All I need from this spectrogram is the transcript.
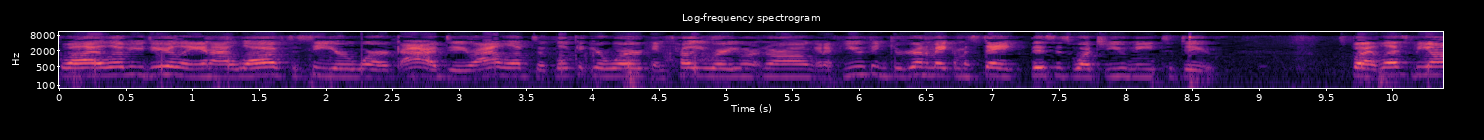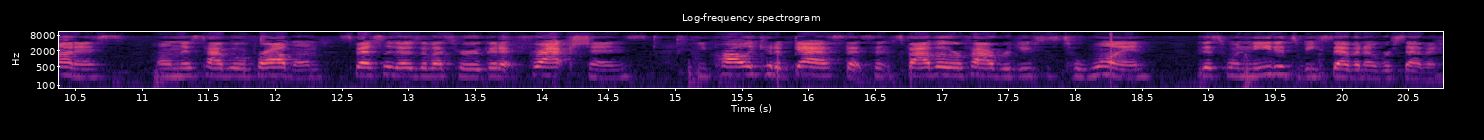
well, I love you dearly, and I love to see your work. I do. I love to look at your work and tell you where you went wrong. And if you think you're going to make a mistake, this is what you need to do. But let's be honest, on this type of a problem, especially those of us who are good at fractions, you probably could have guessed that since 5 over 5 reduces to 1, this one needed to be 7 over 7.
